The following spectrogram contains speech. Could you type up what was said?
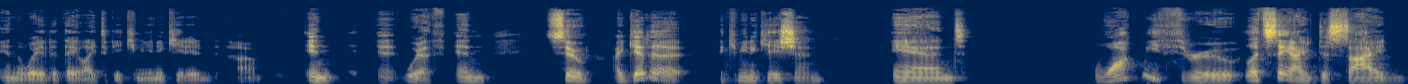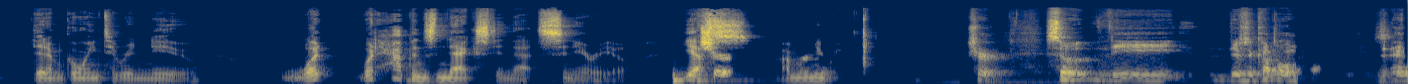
in the way that they like to be communicated um, in, in, with. And so I get a, a communication, and walk me through. Let's say I decide that I'm going to renew. What what happens next in that scenario? Yes, sure. I'm renewing. Sure. So the there's a couple and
